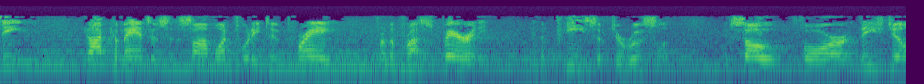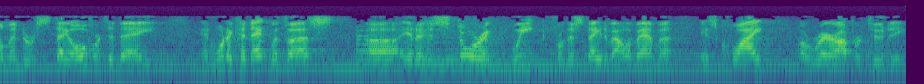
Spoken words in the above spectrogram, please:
deep. God commands us in Psalm 122 pray for the prosperity and the peace of Jerusalem. And so, for these gentlemen to stay over today and want to connect with us uh, in a historic week for the state of Alabama is quite a rare opportunity.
